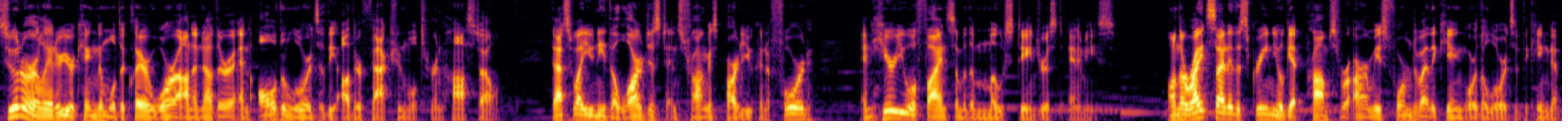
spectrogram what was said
Sooner or later, your kingdom will declare war on another, and all the lords of the other faction will turn hostile. That's why you need the largest and strongest party you can afford, and here you will find some of the most dangerous enemies. On the right side of the screen, you'll get prompts for armies formed by the king or the lords of the kingdom.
